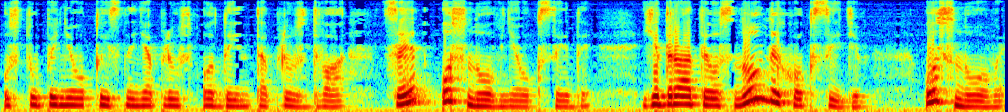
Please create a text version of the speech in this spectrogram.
у ступені окиснення плюс 1 та плюс 2 – це основні оксиди. Гідрати основних оксидів – основи.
